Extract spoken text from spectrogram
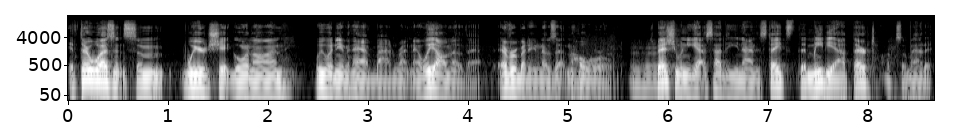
if there wasn't some weird shit going on, we wouldn't even have Biden right now. We all know that. Everybody knows that in the whole world, mm-hmm. especially when you get outside the United States. The media out there talks about it.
